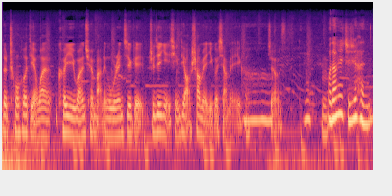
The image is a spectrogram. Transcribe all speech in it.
的重合点完可以完全把那个无人机给直接隐形掉，上面一个，下面一个，哦这样子。我当时只是很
